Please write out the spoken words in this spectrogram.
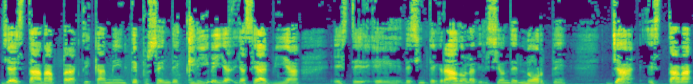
Ya estaba prácticamente pues en declive, ya, ya se había este, eh, desintegrado la división del norte, ya estaba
